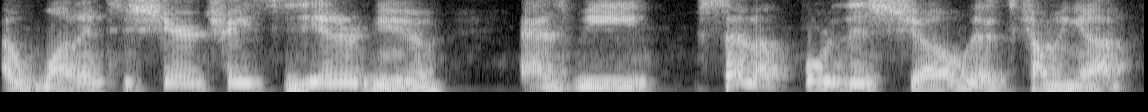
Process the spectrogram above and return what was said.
I wanted to share Tracy's interview as we set up for this show that's coming up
